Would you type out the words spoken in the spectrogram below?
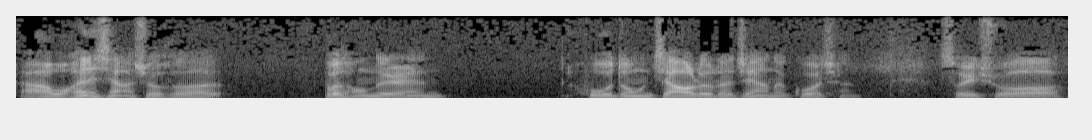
啊、我很享受和不同的人互动交流的这样的过程。所以说，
